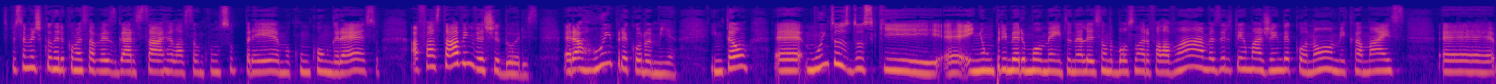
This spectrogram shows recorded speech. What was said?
especialmente quando ele começava a esgarçar a relação com o Supremo, com o Congresso, afastava investidores. Era ruim para a economia. Então, é, muitos dos que, é, em um primeiro momento na eleição do Bolsonaro, falavam: ah, mas ele tem uma agenda econômica mais é,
